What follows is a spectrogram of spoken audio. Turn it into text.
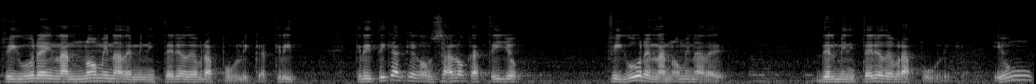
figura en la nómina del Ministerio de Obras Públicas. Cri- critica que Gonzalo Castillo figure en la nómina de, del Ministerio de Obras Públicas. Y un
